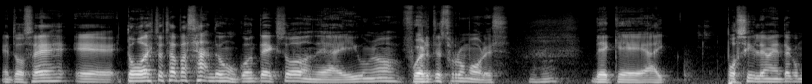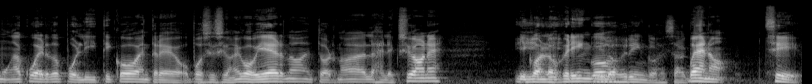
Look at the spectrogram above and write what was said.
Entonces, eh, todo esto está pasando en un contexto donde hay unos fuertes rumores de que hay posiblemente como un acuerdo político entre oposición y gobierno en torno a las elecciones y, con los gringos. Y los gringos, exacto. Bueno, sí.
